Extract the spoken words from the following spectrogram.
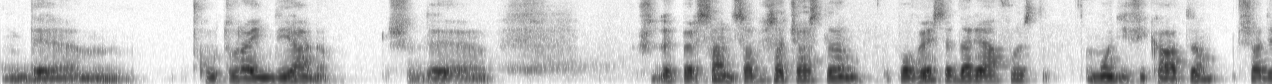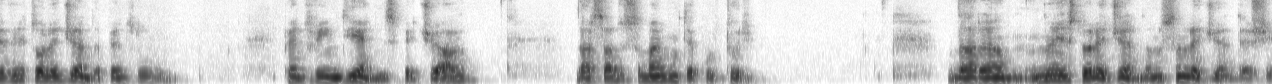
de um, cultura indiană și de, și de persani. S-a dus această poveste, dar ea a fost modificată și a devenit o legendă pentru, pentru indieni în special, dar s-a dus în mai multe culturi. Dar uh, nu este o legendă, nu sunt legende și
